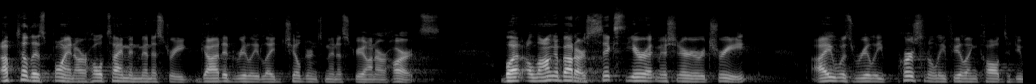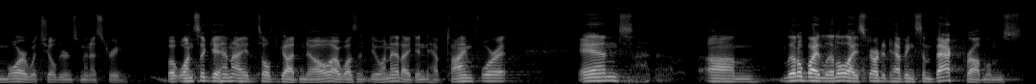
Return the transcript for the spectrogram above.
up till this point, our whole time in ministry, God had really laid children's ministry on our hearts. But along about our sixth year at missionary retreat, I was really personally feeling called to do more with children's ministry. But once again, I had told God no, I wasn't doing it. I didn't have time for it. And um, little by little, I started having some back problems,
